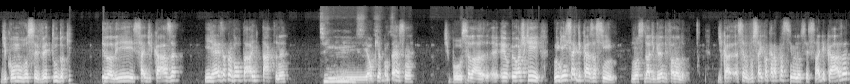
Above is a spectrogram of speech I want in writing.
de como você vê tudo aquilo ali, sai de casa e reza para voltar intacto, né? Sim. E sim, é o que acontece, né? Tipo, sei lá, eu, eu acho que ninguém sai de casa assim, numa cidade grande, falando, de casa, assim, vou sair com a cara para cima, não. Você sai de casa,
